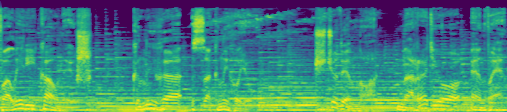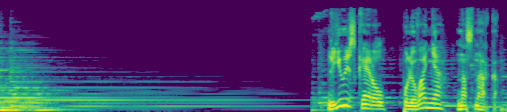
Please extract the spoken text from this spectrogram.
Валерій Калниш. Книга за книгою. Щоденно на радіо НВ. Льюіс Керол Полювання на снарка.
